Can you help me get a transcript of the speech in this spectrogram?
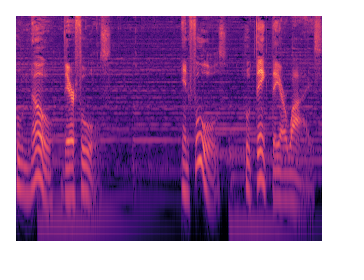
who know they're fools, and fools who think they are wise.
